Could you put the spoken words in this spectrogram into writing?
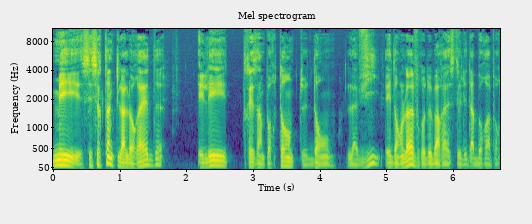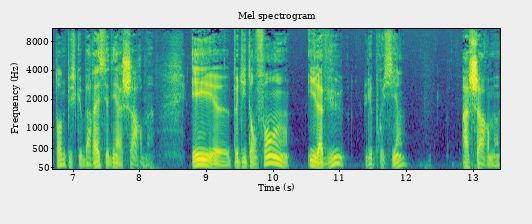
Mais c'est certain que la Lorraine, elle est très importante dans la vie et dans l'œuvre de Barès. Elle est d'abord importante puisque Barès est né à Charmes. Et euh, petit enfant, il a vu les Prussiens à Charmes.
